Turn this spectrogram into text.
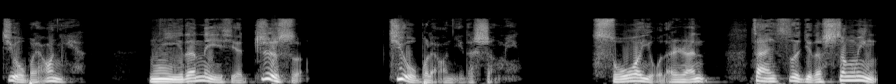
救不了你，你的那些知识救不了你的生命。所有的人在自己的生命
